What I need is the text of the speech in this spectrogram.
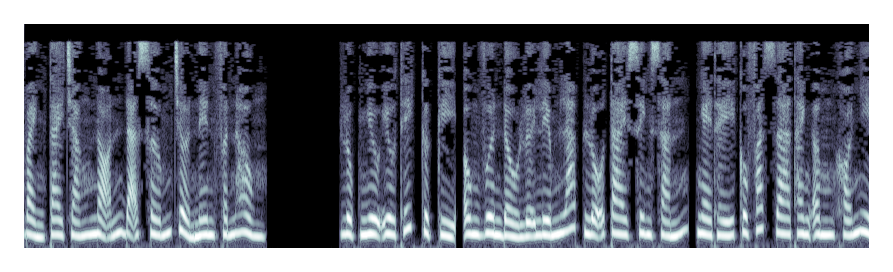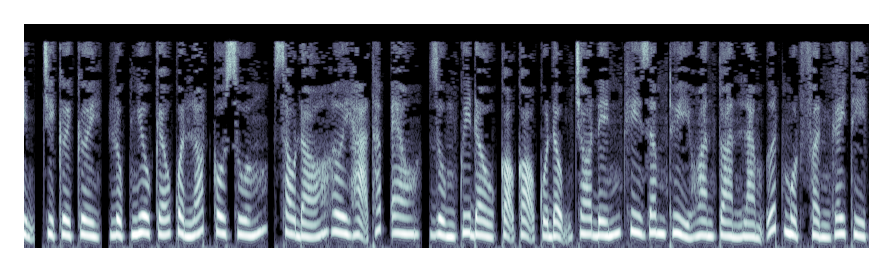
vành tay trắng nõn đã sớm trở nên phấn hồng. Lục Nghiêu yêu thích cực kỳ, ông vươn đầu lưỡi liếm láp lỗ tai xinh xắn, nghe thấy cô phát ra thanh âm khó nhịn, chỉ cười cười, Lục Nghiêu kéo quần lót cô xuống, sau đó hơi hạ thấp eo, dùng quy đầu cọ cọ của động cho đến khi dâm thủy hoàn toàn làm ướt một phần gây thịt.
